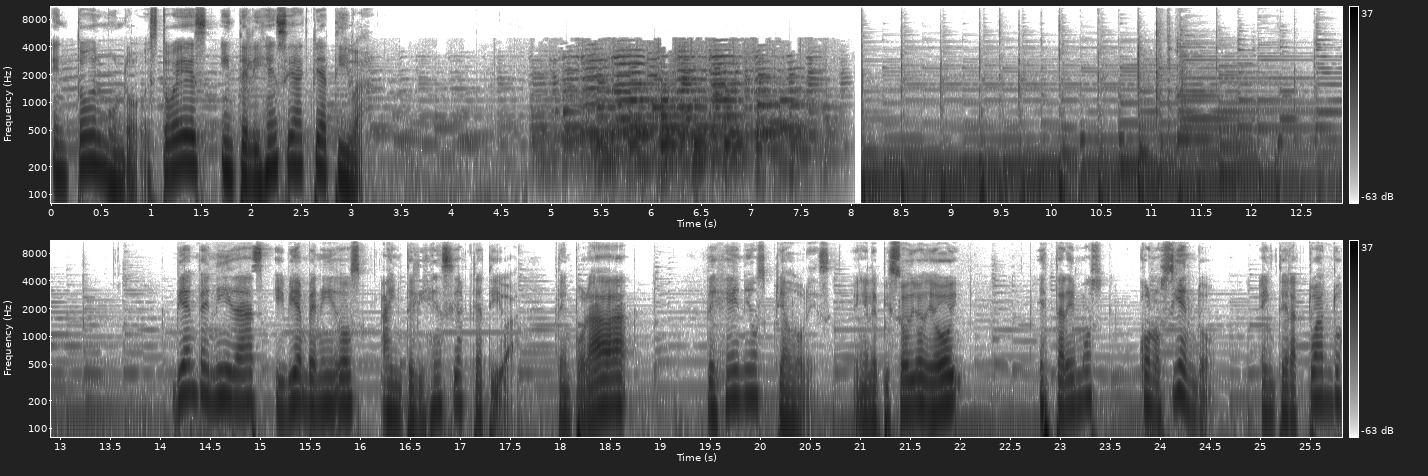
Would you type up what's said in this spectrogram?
en todo el mundo. Esto es inteligencia creativa. Bienvenidas y bienvenidos a Inteligencia Creativa, temporada de genios creadores. En el episodio de hoy estaremos conociendo e interactuando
